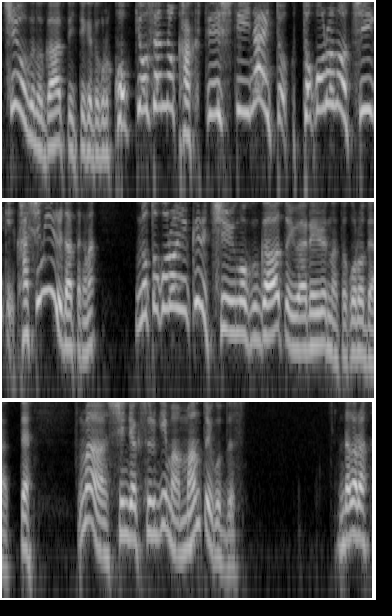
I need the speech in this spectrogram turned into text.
中国の側って言ってるけど、これ国境線の確定していないとところの地域、カシミールだったかな？のところにおける中国側と言われるようなところであって、まあ侵略する気満々ということです。だから、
